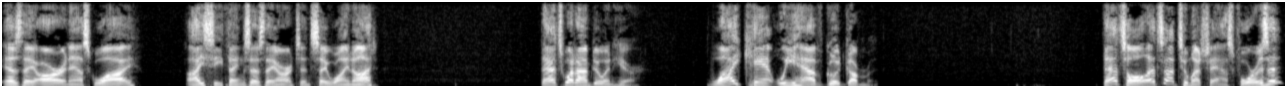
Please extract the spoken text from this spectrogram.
as they are and ask why. I see things as they aren't and say why not. That's what I'm doing here. Why can't we have good government? That's all. That's not too much to ask for, is it?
